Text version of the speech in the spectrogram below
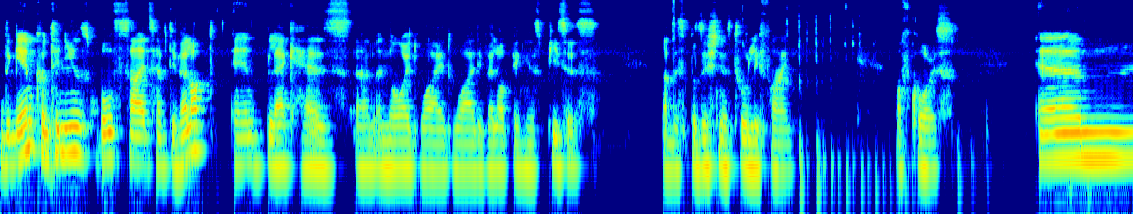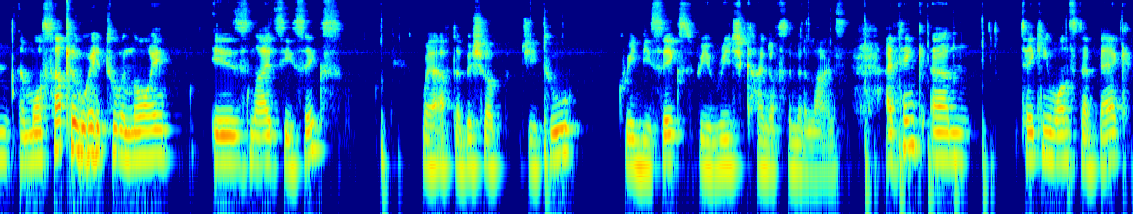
the game continues, both sides have developed and black has um, annoyed white while developing his pieces. But this position is totally fine, of course. Um, a more subtle way to annoy is knight c6, where after bishop g2, queen b6, we reach kind of similar lines. I think um, taking one step back,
